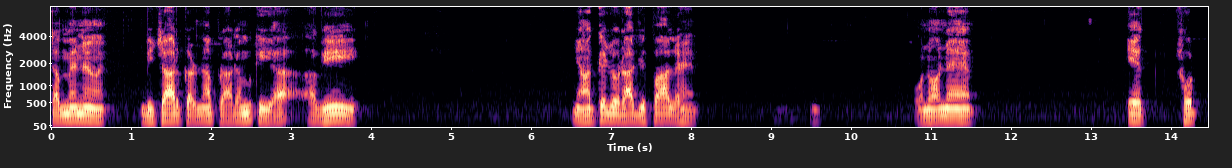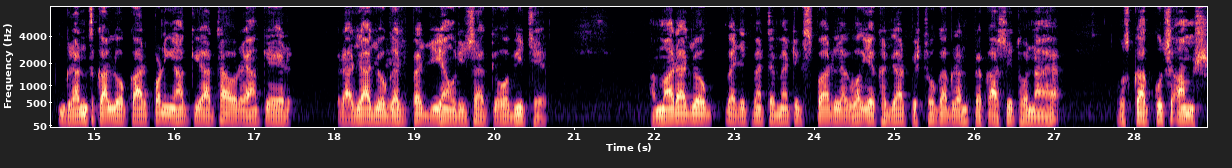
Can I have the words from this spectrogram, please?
तब मैंने विचार करना प्रारंभ किया, अभी यहाँ के जो राज्यपाल हैं, उन्होंने एक छोट ग्रंथ का लोकार्पण यहाँ किया था और यहाँ के राजा जो गजपत जी हैं उड़ीसा के, वो भी थे। हमारा जो वैदिक मैथमेटिक्स पर लगभग एक हज़ार पृष्ठों का ग्रंथ प्रकाशित होना है, उसका कुछ अंश,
